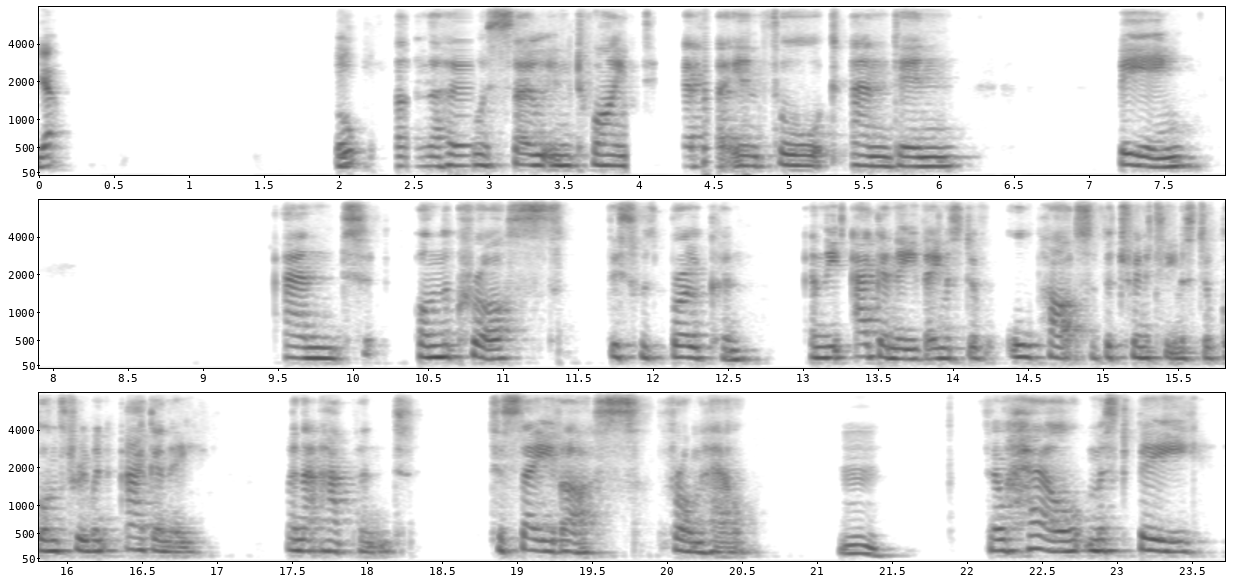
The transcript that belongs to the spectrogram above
Yeah oh. and the hope was so entwined together in thought and in being And on the cross, this was broken. And the agony, they must have, all parts of the Trinity must have gone through an agony when that happened to save us from hell. Mm. So hell must be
